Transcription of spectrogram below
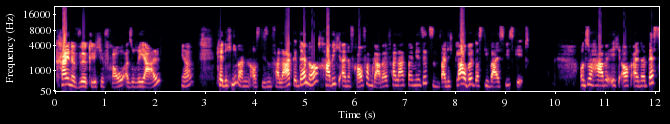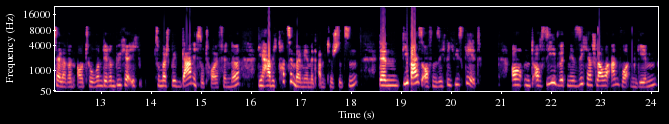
keine wirkliche Frau, also real, ja, kenne ich niemanden aus diesem Verlag. Dennoch habe ich eine Frau vom Gabel Verlag bei mir sitzen, weil ich glaube, dass die weiß, wie es geht. Und so habe ich auch eine Bestsellerin-Autorin, deren Bücher ich zum Beispiel gar nicht so toll finde, die habe ich trotzdem bei mir mit am Tisch sitzen, denn die weiß offensichtlich, wie es geht. und auch sie wird mir sicher schlaue Antworten geben,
